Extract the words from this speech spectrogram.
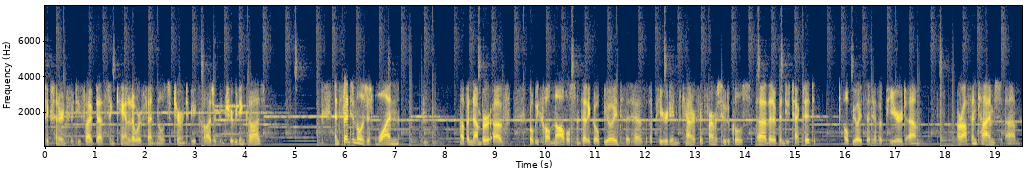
655 deaths in Canada where fentanyl was determined to be a cause or contributing cause. And fentanyl is just one of a number of what we call novel synthetic opioids that have appeared in counterfeit pharmaceuticals uh, that have been detected. Opioids that have appeared um, are oftentimes um,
